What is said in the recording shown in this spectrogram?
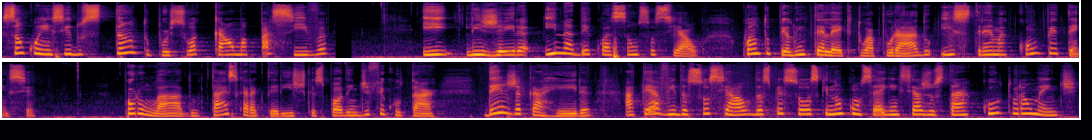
são conhecidos tanto por sua calma passiva e ligeira inadequação social, quanto pelo intelecto apurado e extrema competência. Por um lado, tais características podem dificultar desde a carreira até a vida social das pessoas que não conseguem se ajustar culturalmente.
